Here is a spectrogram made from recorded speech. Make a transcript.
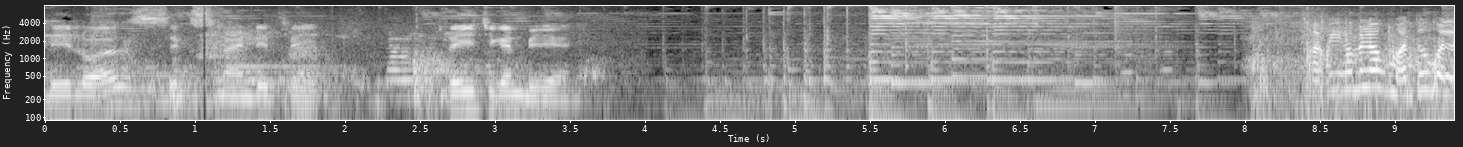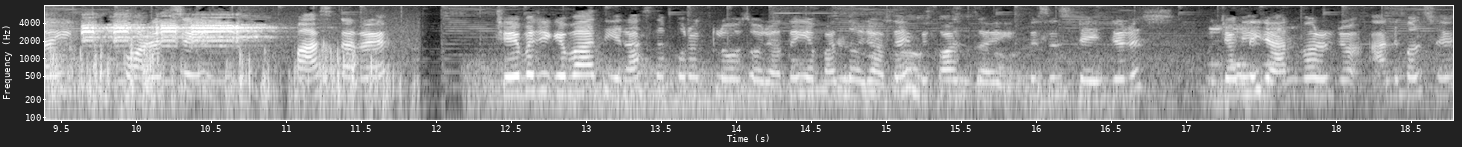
Bill was 693. Three chicken biryani. अभी हम लोग मधुमलाई फॉरेस्ट से पास कर रहे हैं छः बजे के बाद ये रास्ता पूरा क्लोज हो जाता है ये बंद हो जाता है बिकॉज़ दिस इज़ डेंजरस जंगली जानवर जो एनिमल्स है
